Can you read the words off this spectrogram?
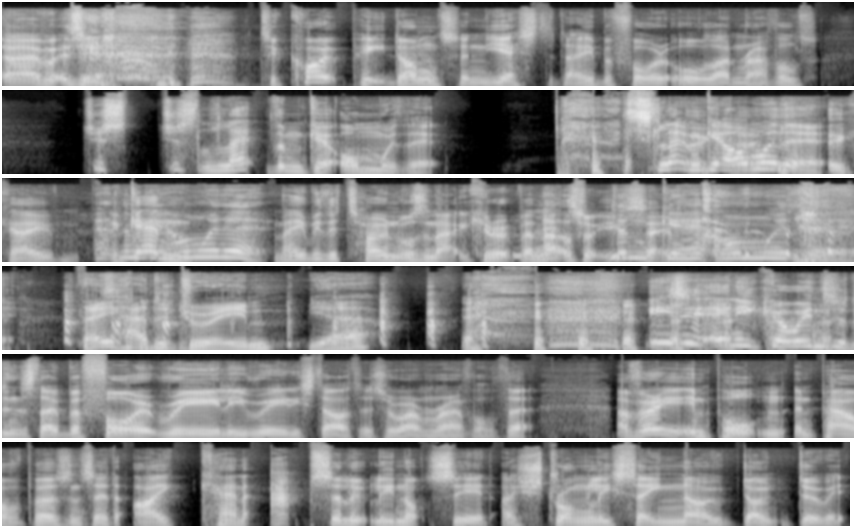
Um, to, to quote Pete Donaldson yesterday, before it all unravels, just just let them get on with it. Just let them get on with it. Okay. Let them Again, get on with it. maybe the tone wasn't accurate, but Let that's what you them said. get on with it. They had a dream, yeah. Is it any coincidence, though, before it really, really started to unravel, that a very important and powerful person said, I can absolutely not see it. I strongly say no, don't do it.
